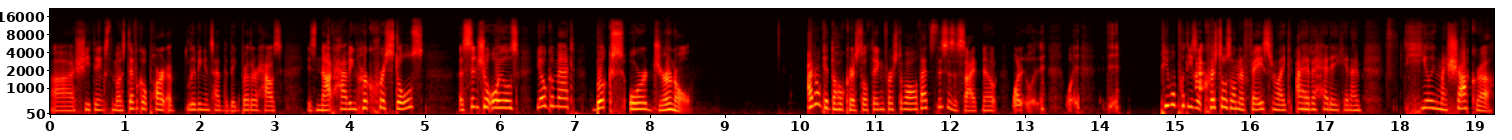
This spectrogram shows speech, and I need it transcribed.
Uh, she thinks the most difficult part of living inside the Big Brother house is not having her crystals, essential oils, yoga mat, books, or journal. I don't get the whole crystal thing. First of all, that's this is a side note. What? what, people put these like crystals on their face and like, I have a headache and I'm f- healing my chakra.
